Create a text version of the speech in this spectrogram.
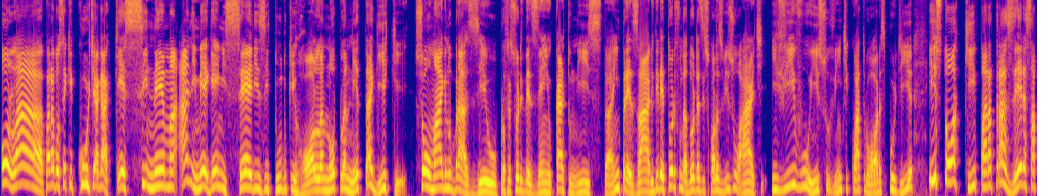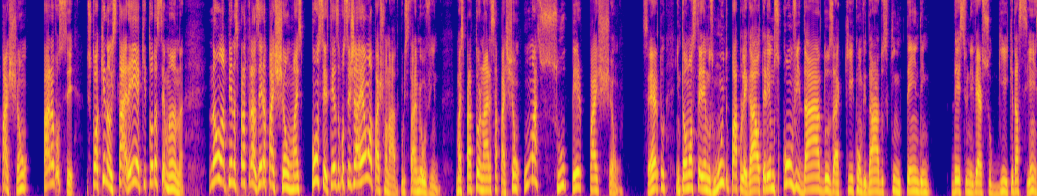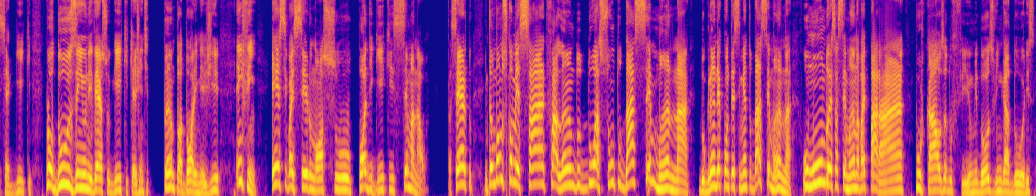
Olá! Para você que curte HQ, cinema, anime, games, séries e tudo que rola no planeta geek. Sou o Magno Brasil, professor de desenho, cartunista, empresário, diretor e fundador das escolas Visuarte e vivo isso 24 horas por dia e estou aqui para trazer essa paixão para você. Estou aqui não, estarei aqui toda semana. Não apenas para trazer a paixão, mas com certeza você já é um apaixonado por estar me ouvindo mas para tornar essa paixão uma super paixão. Certo? Então nós teremos muito papo legal, teremos convidados aqui, convidados que entendem desse universo geek, da ciência geek, produzem o universo geek que a gente tanto adora emergir. Enfim, esse vai ser o nosso Pod Geek semanal tá certo? Então vamos começar falando do assunto da semana, do grande acontecimento da semana. O mundo essa semana vai parar por causa do filme dos Vingadores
